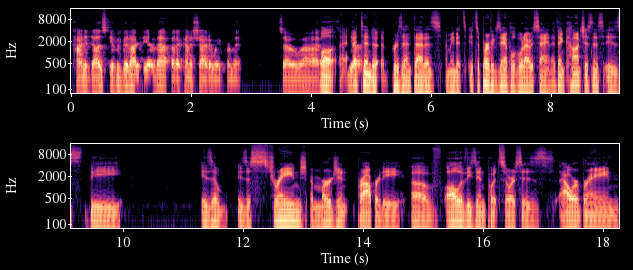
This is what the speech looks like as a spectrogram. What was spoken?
kind of does give a good Mhm. idea of that but i kind of shied away from it so uh Well, I, yeah. I tend to present that as I mean it's it's a perfect example of what I was saying. I think consciousness is the is a is a strange emergent property of all of these input sources, our brain,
